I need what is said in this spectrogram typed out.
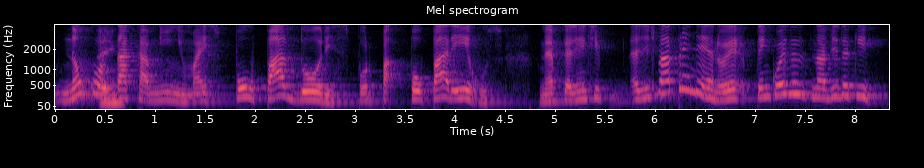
não cortar Sim. caminho, mas poupar dores, poupar, poupar erros, né? Porque a gente, a gente vai aprendendo. Tem coisas na vida que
